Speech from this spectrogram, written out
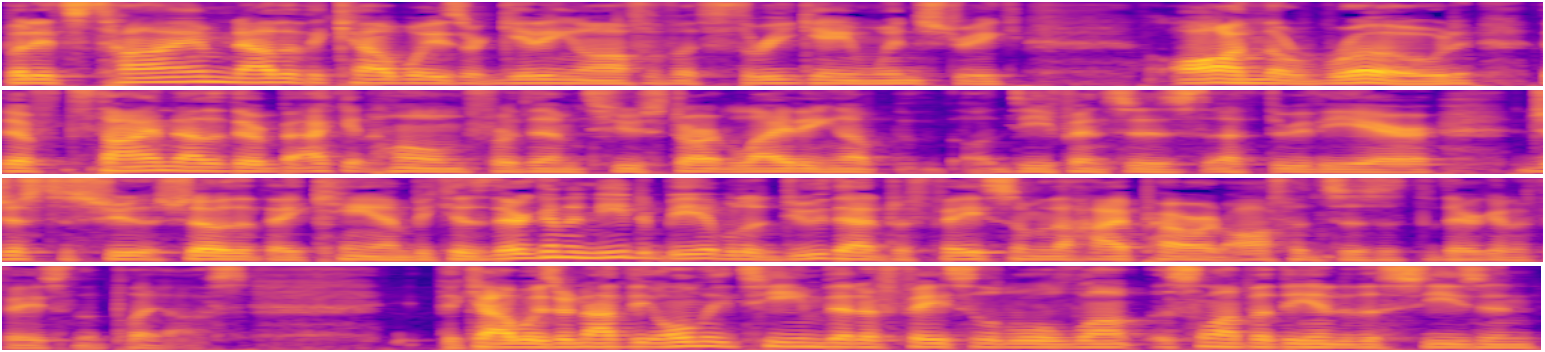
But it's time now that the Cowboys are getting off of a three game win streak on the road. It's time now that they're back at home for them to start lighting up defenses uh, through the air, just to show, that they can, because they're going to need to be able to do that to face some of the high-powered offenses that they're going to face in the playoffs the Cowboys are not the only team that have faced a little lump, slump at the end of the season.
